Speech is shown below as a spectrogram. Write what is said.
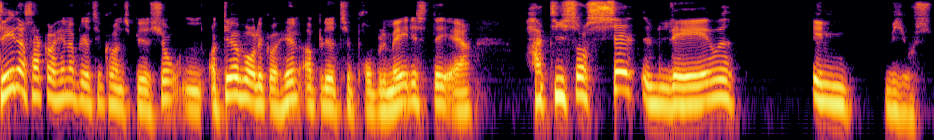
Det, der så går hen og bliver til konspirationen, og der, hvor det går hen og bliver til problematisk, det er, har de så selv lavet en virus?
